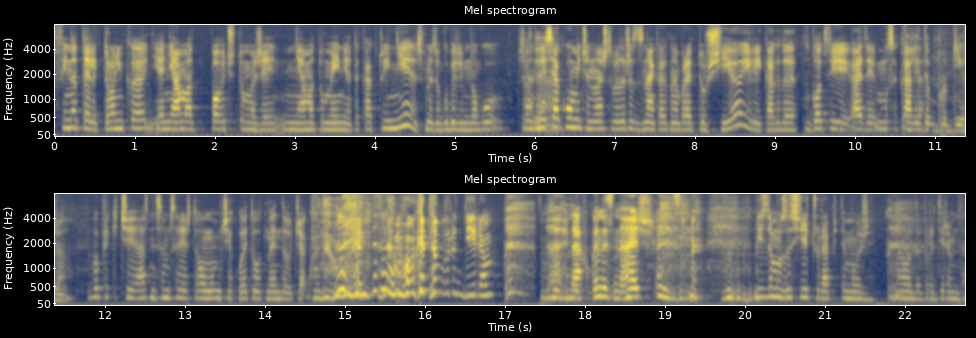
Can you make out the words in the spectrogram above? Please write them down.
фината електроника я нямат, повечето мъже нямат уменията, както и ние сме загубили много. Да. Не всяко момиче на нашата възраст знае как да направи туршия или как да сготви, айде, мусаката. Или да бродира. Въпреки, че аз не съм срещала момче, което от мен да очаква да, да мога да бродирам. да. Никога не знаеш. Виждам му засия чорапите може. Много да бродирам, да.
